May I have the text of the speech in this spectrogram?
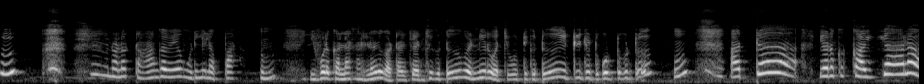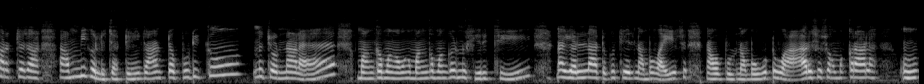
ம், என்னால் தாங்கவே முடியலப்பா. ம் இவளுக்கெல்லாம் நல்லது கட்ட செஞ்சுக்கிட்டு வெந்நீர் வச்சு ஊட்டிக்கிட்டு இட்லி சுட்டு கொடுத்துக்கிட்டு ம். அத்தை எனக்கு கையால் அரைச்சதா? அம்மிக்கல் சட்னி தான்ட்ட பிடிக்கும்னு சொன்னால மங்க மங்க மங்க மங்க மங்கன்னு சிரிச்சு நான் எல்லாத்துக்கும் சரி நம்ம வயசு நம்ம புள்ள- நம்ம வீட்டு வாரிசு சுமக்கிறாள. ம்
